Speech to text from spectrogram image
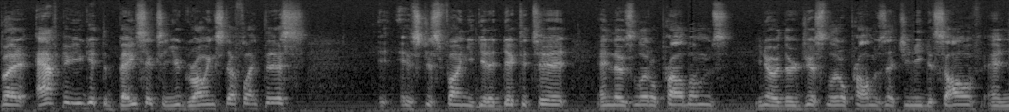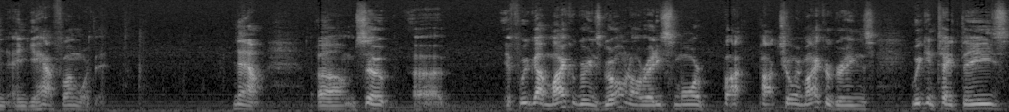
But after you get the basics and you're growing stuff like this, it's just fun. You get addicted to it, and those little problems, you know, they're just little problems that you need to solve, and and you have fun with it. Now, um, so uh, if we've got microgreens growing already, some more pak choi microgreens, we can take these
